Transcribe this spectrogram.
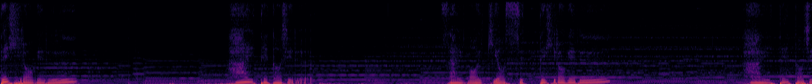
て広げる。吐いて閉じる。最後息を吸って広げる。吐いて閉じ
